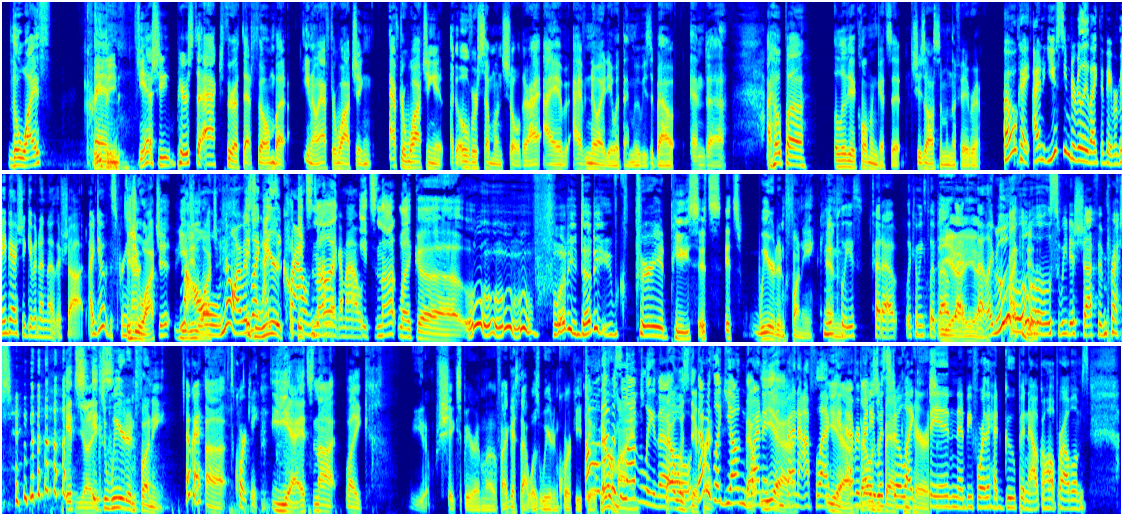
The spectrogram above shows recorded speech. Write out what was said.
The Wife. Creepy. And yeah, she appears to act throughout that film, but you know, after watching after watching it like over someone's shoulder, I I have, I have no idea what that movie's about, and uh, I hope uh, Olivia Colman gets it. She's awesome in the favorite. Oh, okay. I, you seem to really like the favorite. Maybe I should give it another shot. I do have the screen. Did you watch it? You no, didn't watch. no. I was It's like, I see weird. crowns, It's and I'm not- like, I'm out. It's not like a ooh funny duddy period piece. It's it's weird and funny. Can you and please cut out? Like, can we clip out Yeah, that, yeah. that like I can ooh, Swedish chef impression? It's Yikes. it's weird and funny. okay, Uh, it's quirky. yeah, it's not like you know Shakespeare in Love. I guess that was weird and quirky too. Oh, that Never was mind. lovely though. That was different. That was like young That- Gwyneth yeah. and Ben Affleck, Yeah, and everybody was was, bad still like thin, and before they had goop and alcohol problems.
